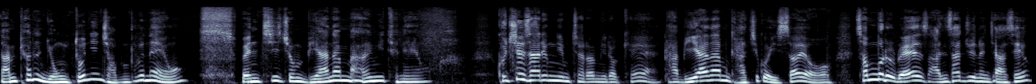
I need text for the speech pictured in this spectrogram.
남편은 용돈이 전부네요. 왠지 좀 미안한 마음이 드네요. 9746님처럼 이렇게 다 미안함 가지고 있어요. 선물을 왜 안 사주는지 아세요?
